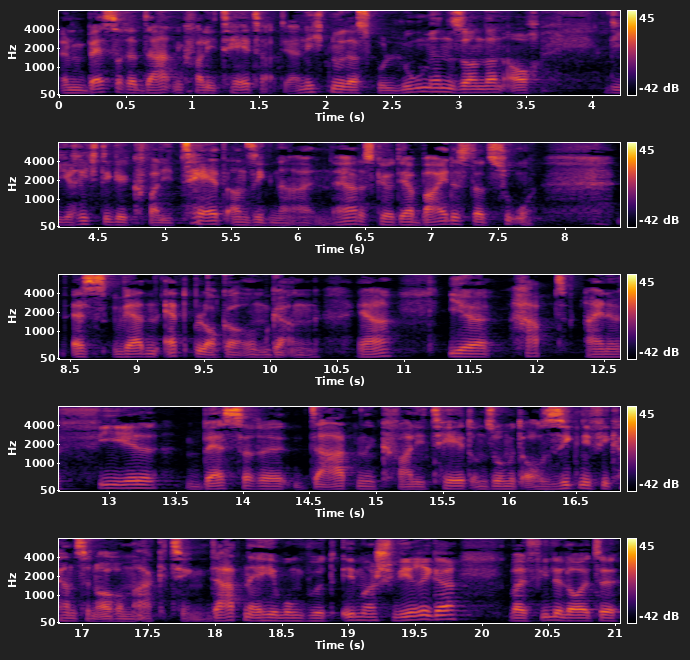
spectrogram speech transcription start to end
eine bessere Datenqualität hat, ja, nicht nur das Volumen, sondern auch die richtige Qualität an Signalen. Ja, das gehört ja beides dazu. Es werden Adblocker umgangen. Ja, ihr habt eine viel bessere Datenqualität und somit auch Signifikanz in eurem Marketing. Datenerhebung wird immer schwieriger, weil viele Leute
